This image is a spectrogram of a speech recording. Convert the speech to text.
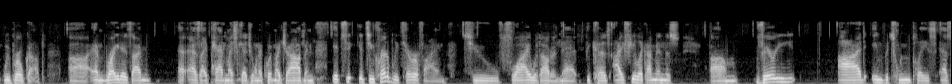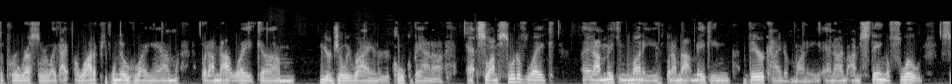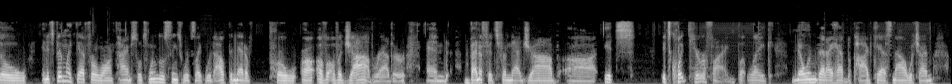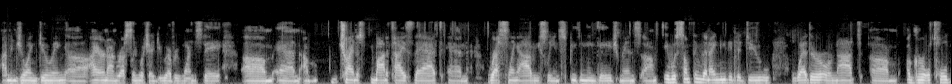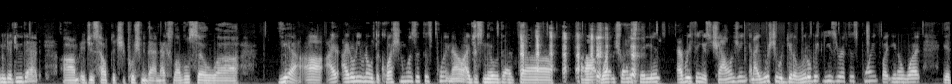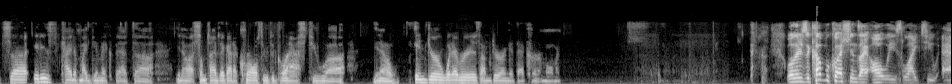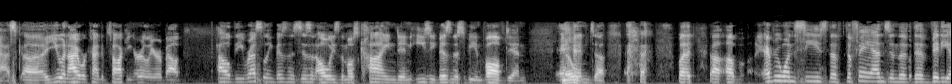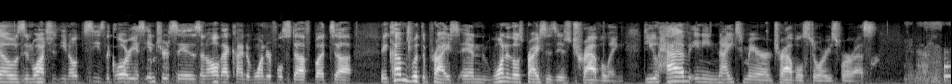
we broke up. Uh, and right as I'm as I pad my schedule and I quit my job, and it's it's incredibly terrifying to fly without a net because I feel like I'm in this um, very odd in between place as a pro wrestler. Like I, a lot of people know who I am, but I'm not like um, your Joey Ryan or your Colt Cabana. So I'm sort of like, and I'm making money, but I'm not making their kind of money, and I'm I'm staying afloat. So and it's been like that for a long time. So it's one of those things where it's like without the net of pro uh, of of a job rather and benefits from that job, uh, it's it's quite terrifying. But like knowing that I have the podcast now, which I'm I'm enjoying doing, uh, Iron on Wrestling, which I do every Wednesday, um, and I'm trying to monetize that and wrestling, obviously, and speaking engagements. Um, it was something that I needed to do, whether or not um, a girl told me to do that. Um, it just helped that she pushed me to that next level. So uh, yeah, uh, I, I don't even know what the question was at this point now. I just know that uh, uh, what I'm trying to say is everything is challenging, and I wish it would get a little bit easier at this point. But you know what? It's uh, it is kind of my gimmick that uh, you know sometimes I got to crawl through the glass to uh, you know endure whatever it is I'm enduring at that current moment. Well, there's a couple questions I always like to ask. Uh, you and I were kind of talking earlier about how the wrestling business isn't always the most kind and easy business to be involved in, and uh, but uh, uh, everyone sees the the fans and the the videos and watches you know sees the glorious entrances and all that kind of wonderful stuff, but uh, it comes with the price, and one of those prices is traveling. Do you have any nightmare travel stories for us?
